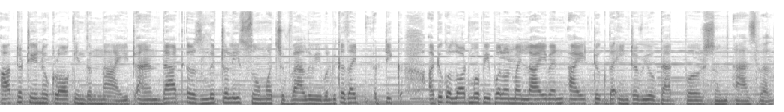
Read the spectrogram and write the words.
after 10 o'clock in the night, and that is literally so much valuable because I took I took a lot more people on my live and I took the interview of that person as well,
